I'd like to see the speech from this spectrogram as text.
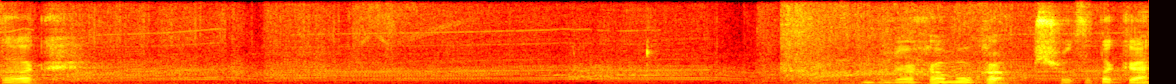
так. Бляха-муха, що це таке?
